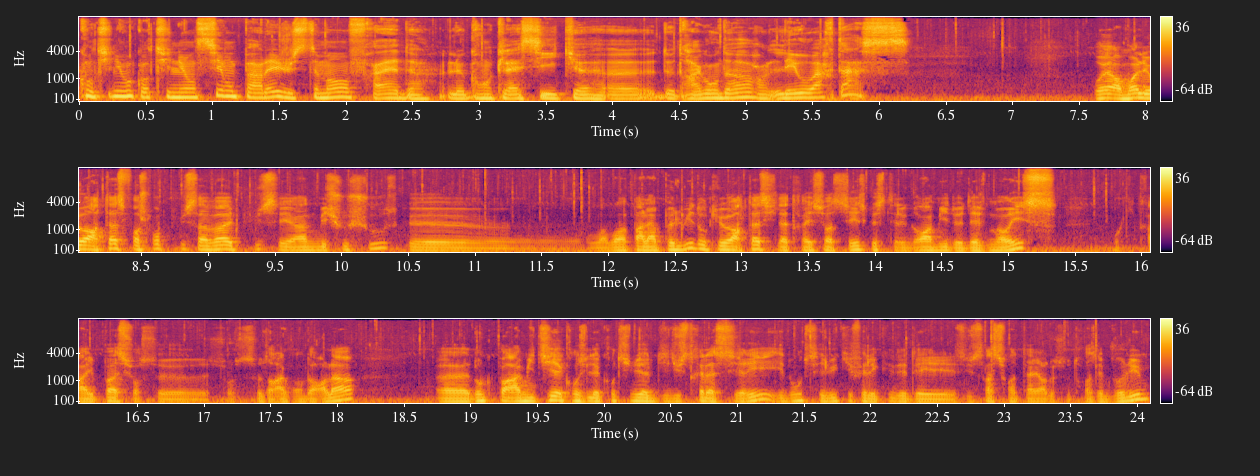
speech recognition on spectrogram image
Continuons, continuons. Si on parlait justement, Fred, le grand classique euh, de Dragon d'Or, Léo Artas. Ouais, alors moi, Léo Artas, franchement, plus ça va et plus c'est un de mes chouchous. Que... On va- parler un peu de lui. Donc, Léo Artas, il a travaillé sur la série parce que c'était le grand ami de Dave Morris. Donc, il travaille pas sur ce, sur ce Dragon d'Or-là. Euh, donc, par amitié, il a continué d'illustrer la série. Et donc, c'est lui qui fait les, des illustrations intérieures de ce troisième volume.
